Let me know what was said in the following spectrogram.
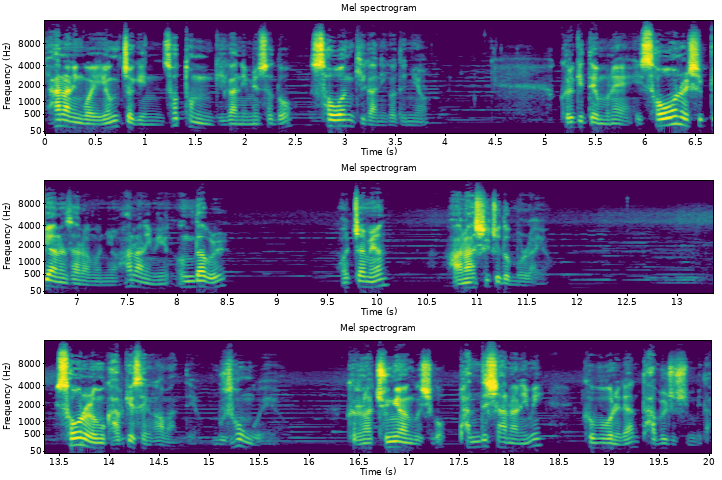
하나님과의 영적인 소통 기간이면서도 서원 기간이거든요. 그렇기 때문에 이 서원을 쉽게 하는 사람은요, 하나님이 응답을 어쩌면 안 하실지도 몰라요. 서원을 너무 가볍게 생각하면 안 돼요. 무서운 거예요. 그러나 중요한 것이고 반드시 하나님이 그 부분에 대한 답을 주십니다.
